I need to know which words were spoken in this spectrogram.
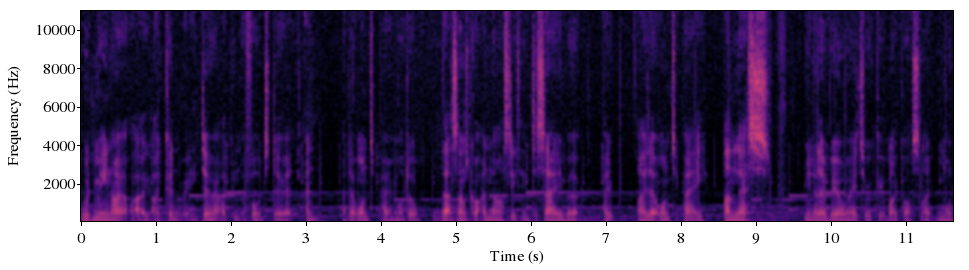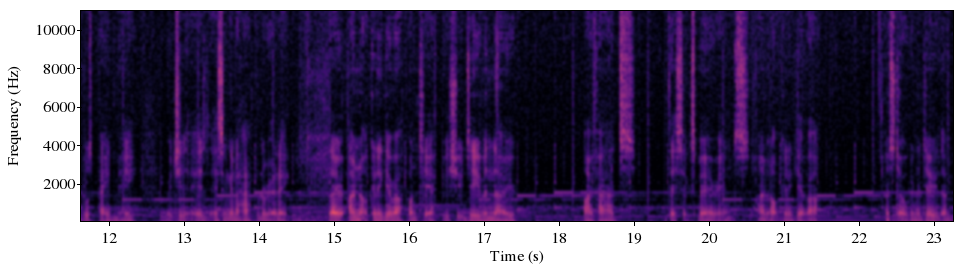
would mean I, I, I couldn't really do it. I couldn't afford to do it. And I don't want to pay a model. That sounds quite a nasty thing to say, but I, I don't want to pay unless you know there'd be a way to recoup my costs like models paid me, which isn't going to happen really. So I'm not going to give up on TFP shoots, even though I've had this experience. I'm not going to give up. I'm still going to do them.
